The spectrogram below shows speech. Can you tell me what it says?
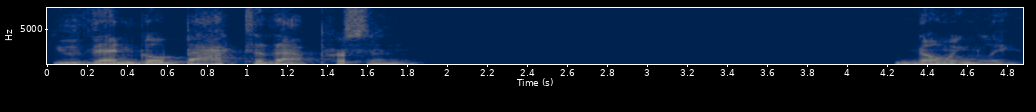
You then go back to that person knowingly.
